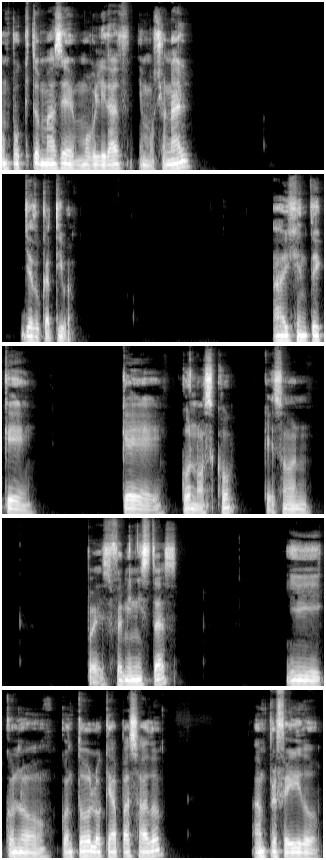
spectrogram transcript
un poquito más de movilidad emocional y educativa. Hay gente que, que conozco que son pues feministas y con, lo, con todo lo que ha pasado han preferido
